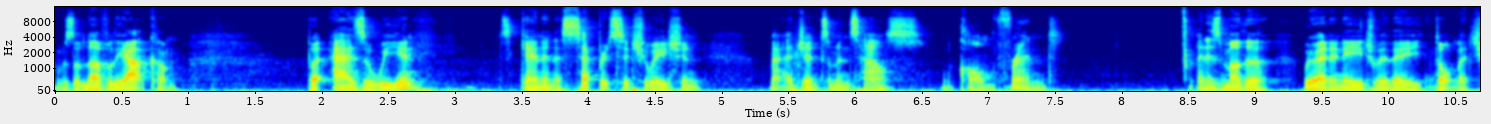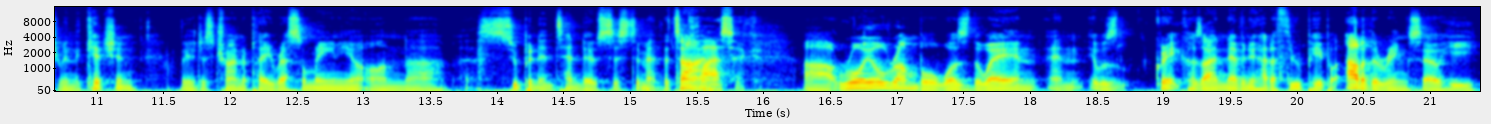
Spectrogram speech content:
it was a lovely outcome. But as a wean, it's again in a separate situation, I'm at a gentleman's house, a calm friend, and his mother. We're at an age where they don't let you in the kitchen. We were just trying to play WrestleMania on uh, a Super Nintendo system at the time Classic. uh, Royal Rumble was the way, and, and it was great because I never knew how to throw people out of the ring, so he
